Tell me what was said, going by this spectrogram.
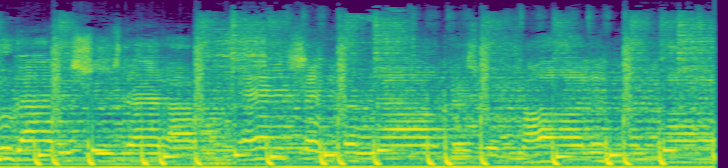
You got issues that I won't mention for now, cause we're falling apart.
